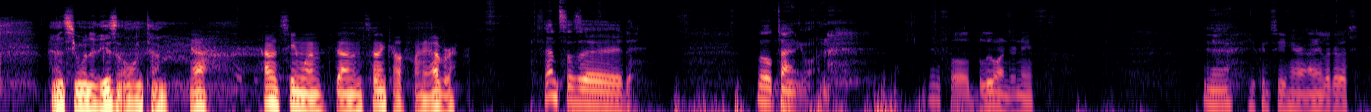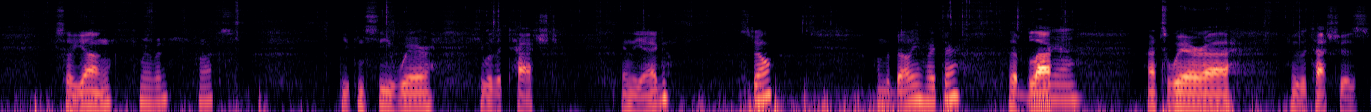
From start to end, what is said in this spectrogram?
I haven't seen one of these in a long time. Yeah. I haven't seen one down in Southern California ever. Fence lizard. Little tiny one. Beautiful blue underneath. Yeah. You can see here, Annie, look at this. He's so young. Come here, buddy. Relax. You can see where he was attached in the egg still on the belly right there. The black, yeah. that's where uh, he was attached to his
